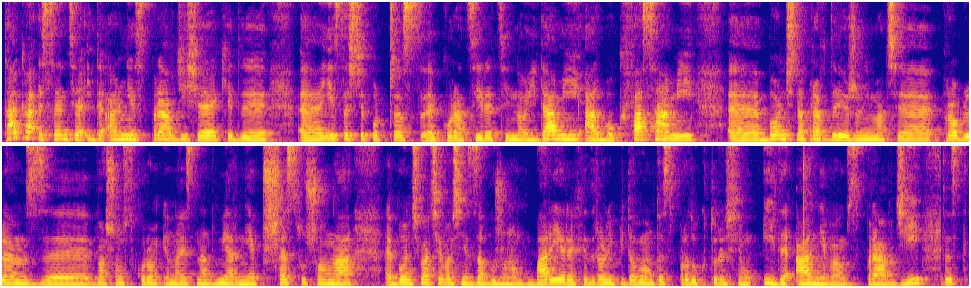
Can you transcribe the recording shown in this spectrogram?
taka esencja idealnie sprawdzi się, kiedy e, jesteście podczas e, kuracji retinoidami albo kwasami, e, bądź naprawdę, jeżeli macie problem z Waszą skórą i ona jest nadmiernie przesuszona, bądź macie właśnie zaburzoną barierę hydrolipidową, to jest produkt, który się idealnie Wam sprawdzi. To jest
